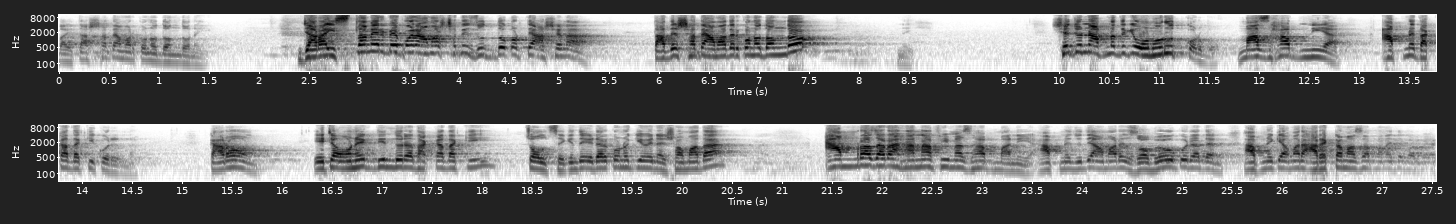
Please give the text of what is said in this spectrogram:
ভাই, তার সাথে আমার কোনো দ্বন্দ্ব নেই। যারা ইসলামের ব্যাপারে আমার সাথে যুদ্ধ করতে আসে না, তাদের সাথে আমাদের কোনো দ্বন্দ্ব সেজন্য আপনাদেরকে অনুরোধ করব, মাঝহাব নিয়া আপনি ধাক্কাধাক্কি করেন না। কারণ এটা অনেক দিন ধরে ধাক্কাধাক্কি চলছে, কিন্তু এটার কোনো কি হয় না সমাধা? আমরা যারা হানাফি মাঝহাব মানি, আপনি যদি আমারে জবেও করে দেন, আপনি কি আমার আরেকটা মাঝহাব মানাইতে পারবেন?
